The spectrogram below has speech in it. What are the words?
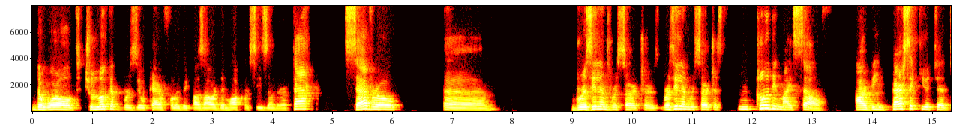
the world to look at Brazil carefully because our democracy is under attack. Several uh, Brazilian researchers, Brazilian researchers, including myself, are being persecuted,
